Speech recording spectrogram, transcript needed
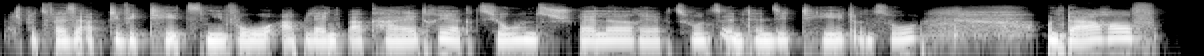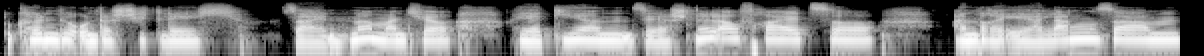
beispielsweise Aktivitätsniveau, Ablenkbarkeit, Reaktionsschwelle, Reaktionsintensität und so. Und darauf können wir unterschiedlich sein. Ne? Manche reagieren sehr schnell auf Reize, andere eher langsam,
